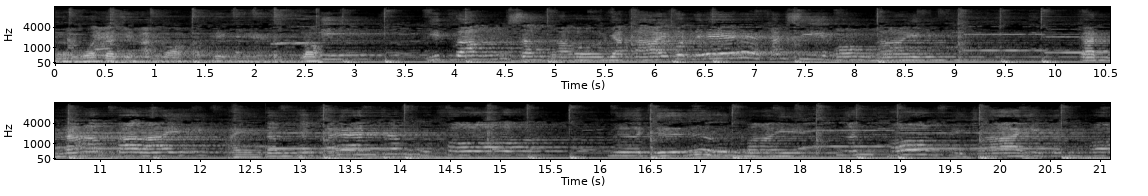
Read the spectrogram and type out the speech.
ำไยเอน้ำอลำหัวไยใจสิหันรอบกับเพลงนี้รอบคิดหวังสังเขาอยากอายคนเด้ขันสีห้องไห้กันน้ำตาไหลให้ตั้งทั้งแฟนทั้งคอเมื่อถือรุ่นใหม่เงินทองให้ชายจนพอ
